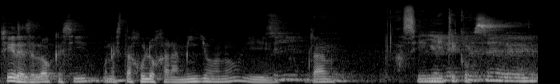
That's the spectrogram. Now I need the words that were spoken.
Sí, desde luego que sí. Bueno, está Julio Jaramillo, ¿no? Y claro. Así, mítico. Ese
